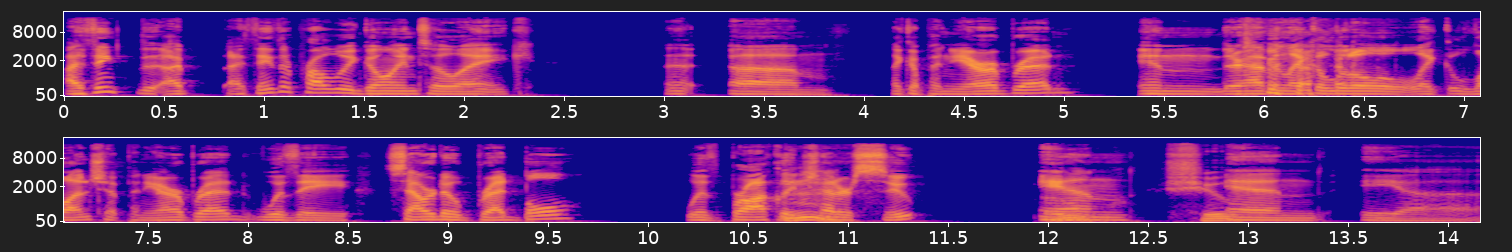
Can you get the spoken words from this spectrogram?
I think th- I I think they're probably going to like, uh, um, like a Panera Bread, and they're having like a little like lunch at Panera Bread with a sourdough bread bowl with broccoli Mm. cheddar soup, Ooh, and shoot. and a uh,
